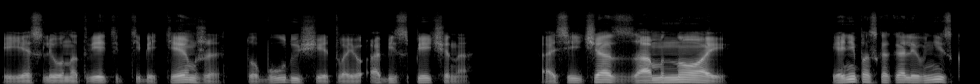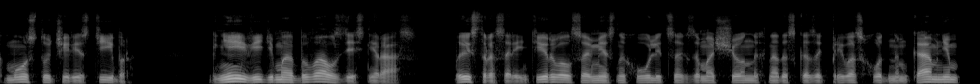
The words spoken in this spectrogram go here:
И если он ответит тебе тем же, то будущее твое обеспечено. А сейчас за мной!» И они поскакали вниз к мосту через Тибр. Гней, видимо, бывал здесь не раз. Быстро сориентировался в местных улицах, замощенных, надо сказать, превосходным камнем,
